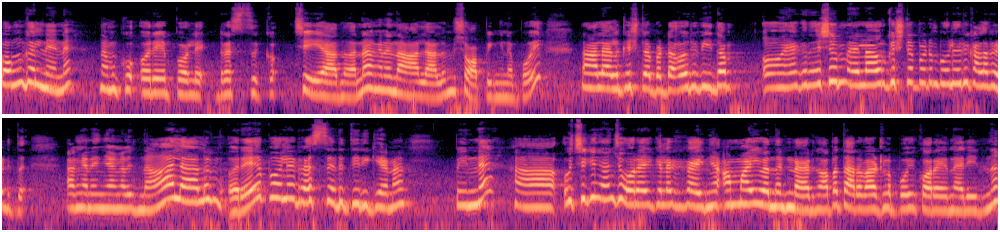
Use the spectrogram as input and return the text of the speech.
പൊങ്കലിന് തന്നെ നമുക്ക് ഒരേപോലെ ഡ്രസ്സ് ചെയ്യാമെന്ന് പറഞ്ഞാൽ അങ്ങനെ നാലാളും ഷോപ്പിങ്ങിന് പോയി. നാലാൾക്ക് ഇഷ്ടപ്പെട്ട ഒരു വിധം ഏകദേശം എല്ലാവർക്കും ഇഷ്ടപ്പെടും പോലെ ഒരു കളർ എടുത്ത്. അങ്ങനെ ഞങ്ങൾ നാലാളും ഒരേപോലെ ഡ്രസ്സ് എടുത്തിരിക്കുകയാണ് പിന്നെ ഉച്ചയ്ക്ക് ഞാൻ ചോറ് കഴിക്കലൊക്കെ കഴിഞ്ഞ് അമ്മായി വന്നിട്ടുണ്ടായിരുന്നു. അപ്പോൾ തറവാട്ടിൽ പോയി കുറേ നേരം ഇരുന്ന്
